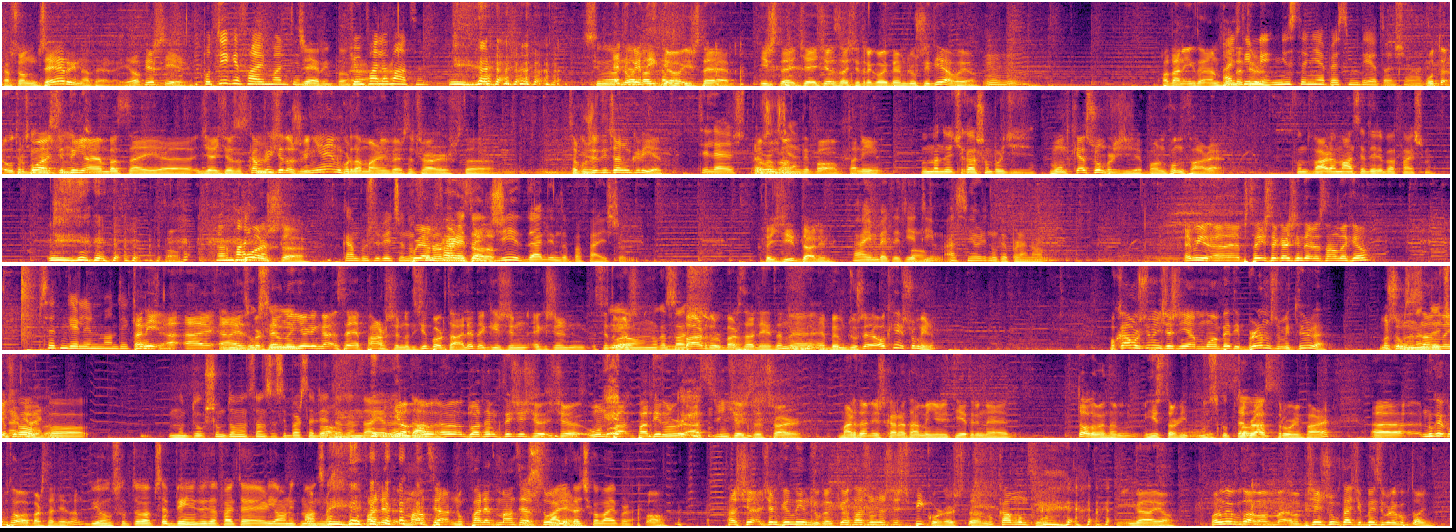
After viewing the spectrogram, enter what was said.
Ka shon Xherrin atëre, jo thjesht Xherri. Po ti ke fajin Altin. Xherrin po. Kjo më falë mace. Si më nuk e di kjo, ishte ishte gjë e gjëza që tregoi Ben Blushi dje apo jo? Mhm. Mm pa tani këto janë punë të tjera. Altini 21:15 është ora. U u tërbuan gjithë si dynjaja mbas asaj gjëegjëzës. Kam frikë që do zhgënjehen kur ta marrin vesh se çfarë është. Se kush e di ça ngrihet. Cila është? Është shumë po tani. Unë mendoj që ka shumë përgjigje. Mund të ketë shumë përgjigje, po në fund fare. Fund fare macja del e pafajshme. Po. Normal. Ku është? Kam përshtypje që në fund fare të gjithë dalin të pafajshëm. Të gjithë dalin. Faji mbetet po. jetim, asnjëri nuk e pranon. E mirë, pse ishte kaq interesante kjo? Pse të ngeli n'mendje këtu? Tani a a a e zbërtheu ndonjëri nga se e pashë në të gjithë portalet e kishin e kishin si thua jo, nuk e pash. Zbardhur barsoletën e e Ben Blushit. Okej, okay, shumë mirë. Po kam dyshimin që është një muhabet i brendshëm i tyre. Më shumë se sa në një po, tjetër. Po, po më duk shumë domethënë se si barsoleta po. dhe ndaj edhe jo, ndaj. Jo, dua të them këtë që që që un pa pa ditur asgjë që është çfarë marrëdhëniesh kanë ata me njëri tjetrin e Këto domethënë historit Unë s'kuptova Se vras trurin fare uh, Nuk e kuptova barsoletën Jo, unë s'kuptova pse Beni duhet t'i falte Erionit macja Falet macja, nuk falet macja ashtu Falet ta qëkollaj pra Po Tha që, që në fillim duke kjo thash unë është e shpikur është nuk ka mundësi Nga ajo Po nuk e kuptova, më, më pëlqen shumë këta që bëjnë sikur e kuptojnë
